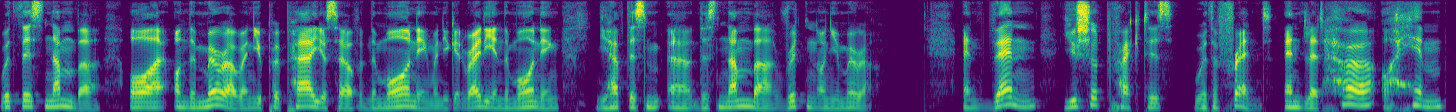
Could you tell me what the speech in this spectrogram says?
with this number or on the mirror when you prepare yourself in the morning, when you get ready in the morning, you have this, uh, this number written on your mirror. And then you should practice with a friend and let her or him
